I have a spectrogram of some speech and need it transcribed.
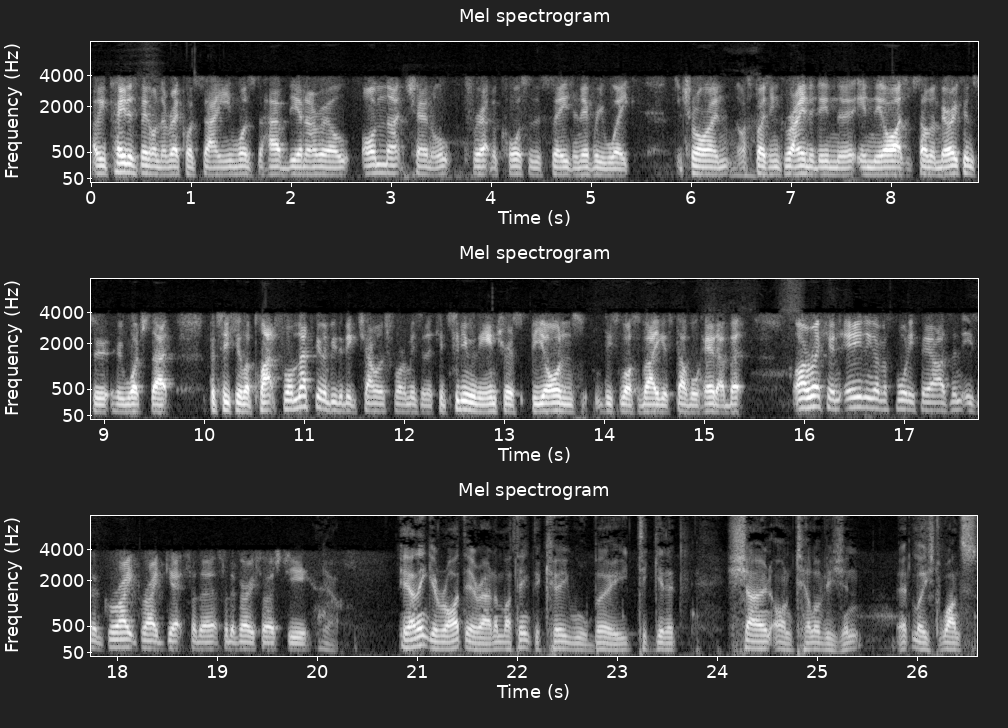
I think Peter's been on the record saying he wants to have the NRL on that channel throughout the course of the season every week to try and I suppose ingrain it in the in the eyes of some Americans who, who watch that particular platform. That's going to be the big challenge for him, isn't it? Continuing the interest beyond this Las Vegas doubleheader, but. I reckon anything over forty thousand is a great, great get for the for the very first year. Yeah, Yeah, I think you're right there, Adam. I think the key will be to get it shown on television at least once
